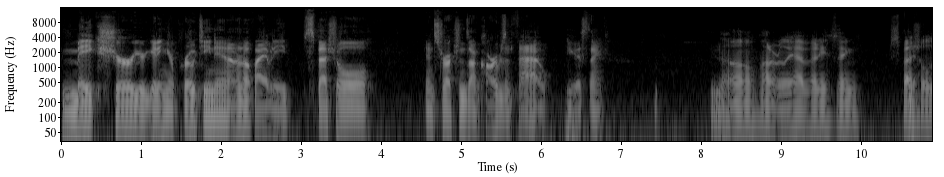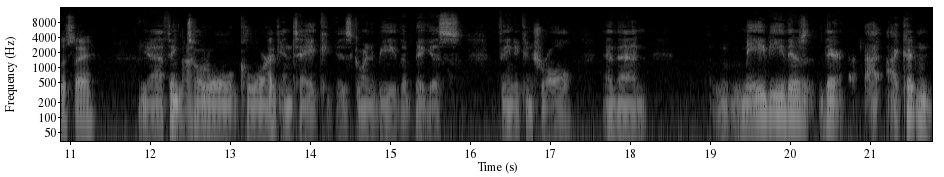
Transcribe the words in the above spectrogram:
make sure you're getting your protein in. I don't know if I have any special instructions on carbs and fat. What do you guys think? no, I don't really have anything special to say. Yeah, I think No. total caloric intake is going to be the biggest thing to control, and then m- maybe there's there I, I couldn't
